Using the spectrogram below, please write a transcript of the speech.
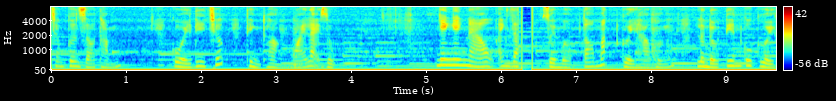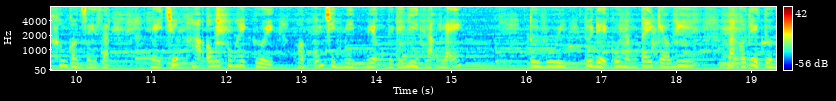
Trong cơn gió thắm. Cô ấy đi trước, Thỉnh thoảng ngoái lại dục Nhanh nhanh nào, anh dặn Rồi mở to mắt, cười hào hứng. Lần đầu tiên cô cười không còn rè dặt. Ngày trước Hạ Âu không hay cười, Hoặc cũng chỉ mỉm miệng với cái nhìn lặng lẽ. Tôi vui, tôi để cô nắm tay kéo đi. Bạn có thể tưởng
